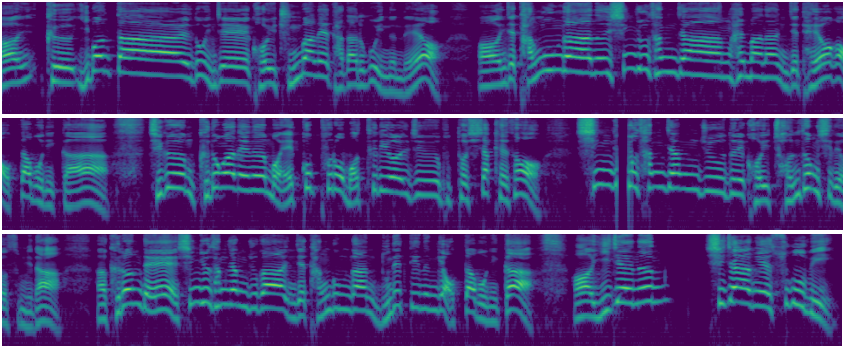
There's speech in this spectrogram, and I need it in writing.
어, 그 이번 달도 이제 거의 중반에 다다르고 있는데요. 어, 이제 당분간은 신규 상장할 만한 이제 대어가 없다 보니까 지금 그동안에는 뭐 에코프로 머트리얼즈부터 시작해서 신규 상장주들이 거의 전성시대였습니다. 아, 그런데 신규 상장주가 이제 당분간 눈에 띄는 게 없다 보니까 어, 이제는 시장의 수급이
